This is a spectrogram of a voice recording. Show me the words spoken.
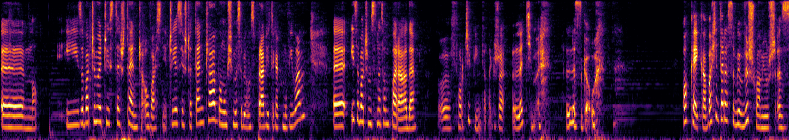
E, no. I zobaczymy, czy jest też tęcza. O właśnie, czy jest jeszcze tęcza, bo musimy sobie ją sprawdzić, tak jak mówiłam. E, I zobaczymy sobie na tą paradę e, w Forcie Pinta, także lecimy. Let's go. Okejka, właśnie teraz sobie wyszłam już z,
